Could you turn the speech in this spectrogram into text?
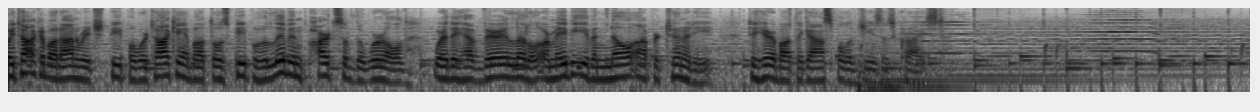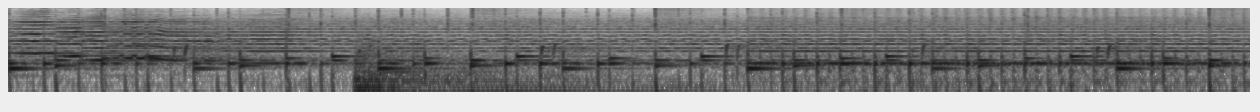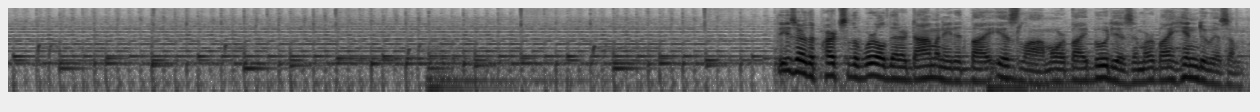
we talk about unreached people, we're talking about those people who live in parts of the world where they have very little or maybe even no opportunity to hear about the gospel of Jesus Christ. These are the parts of the world that are dominated by Islam or by Buddhism or by Hinduism.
